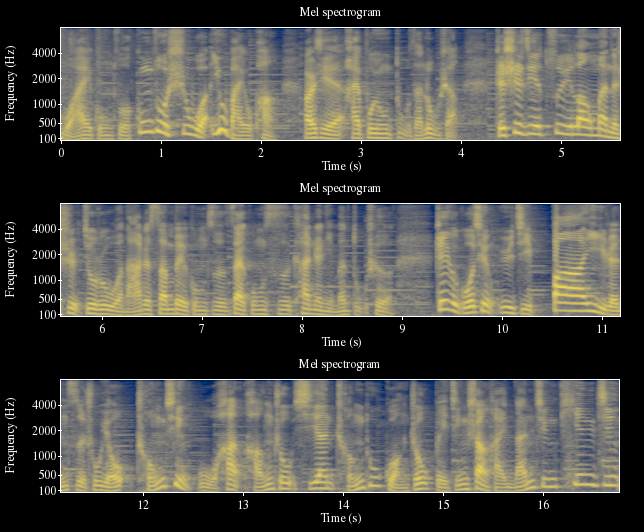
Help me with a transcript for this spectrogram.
我爱工作，工作使我又白又胖，而且还不用堵在路上。这世界最浪漫的事，就是我拿着三倍工资在公司看着你们堵车。这个国庆预计八亿人次出游，重庆、武汉、杭州、西安、成都、广州、北京、上海、南京、天津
